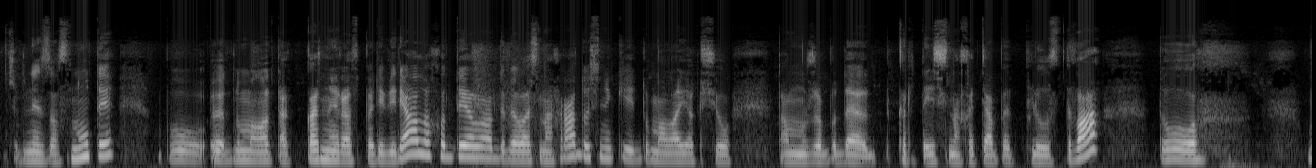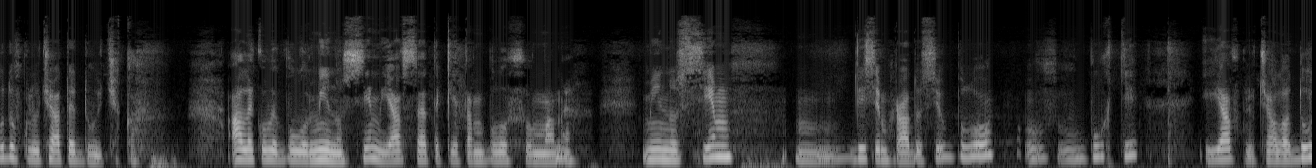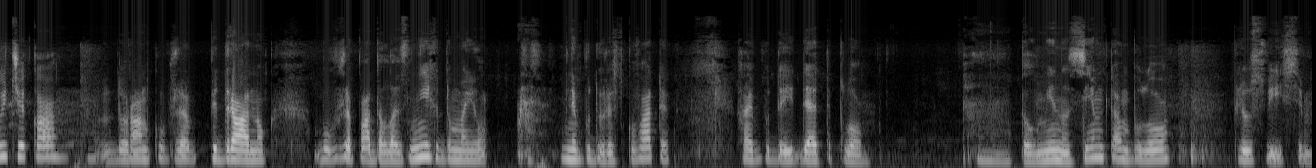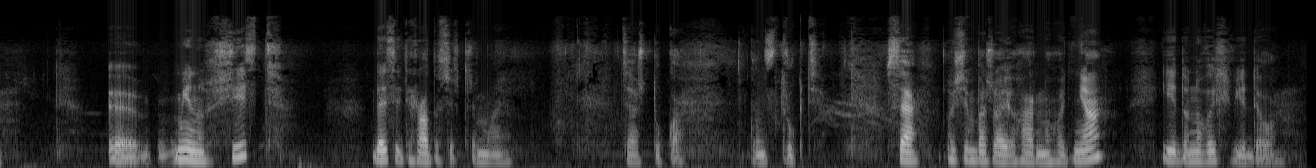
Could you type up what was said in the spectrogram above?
Щоб не заснути, бо я думала так, кожен раз перевіряла, ходила, дивилась на градусники і думала, якщо там вже буде критично хоча б плюс 2, то буду включати дуйчика. Але коли було мінус 7, я все-таки там було, що в мене мінус 7, 8 градусів було в бухті. І я включала дуйчика до ранку вже під ранок, бо вже падала з ніг. Думаю, не буду ризикувати, хай буде йде тепло. То мінус 7 там було плюс 8. Е, мінус 6, 10 градусів тримає. ця штука конструкція. Все, усім бажаю гарного дня і до нових відео.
